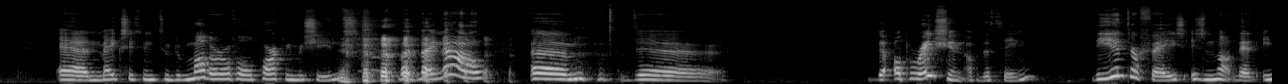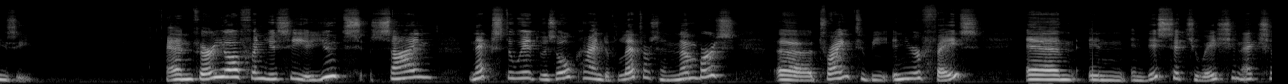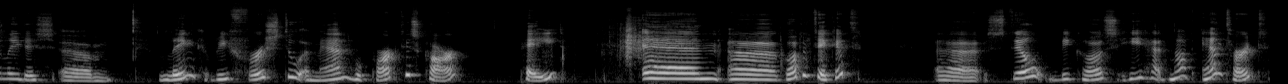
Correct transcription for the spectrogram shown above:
and makes it into the mother of all parking machines. but by now, um, the the operation of the thing, the interface is not that easy. And very often you see a huge sign next to it with all kind of letters and numbers uh, trying to be in your face. And in, in this situation, actually, this um, link refers to a man who parked his car, paid, and uh, got a ticket. Uh, still, because he had not entered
